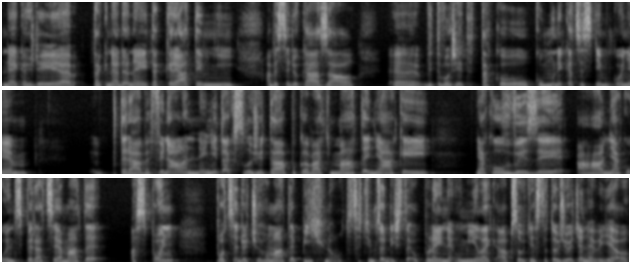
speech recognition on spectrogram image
ne každý je tak nadaný, tak kreativní, aby si dokázal e, vytvořit takovou komunikaci s tím koněm, která ve finále není tak složitá, pokud máte nějaký, nějakou vizi a nějakou inspiraci a máte aspoň pocit, do čeho máte píchnout. Zatímco, když jste úplný neumílek a absolutně jste to v životě neviděl,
